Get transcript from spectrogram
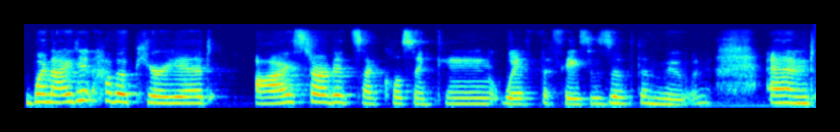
when i didn't have a period I started cycle syncing with the phases of the moon. And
